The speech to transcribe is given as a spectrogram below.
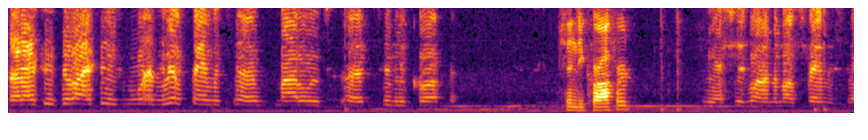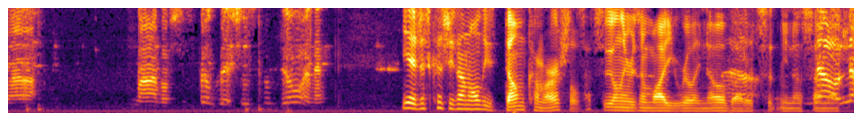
But I think, I think one real famous uh, model is uh, Cindy Crawford. Cindy Crawford. Yeah, she's one of the most famous uh, models. She's still she's still doing it. Yeah, just because she's on all these dumb commercials. That's the only reason why you really know about it. You know, so no, much. no,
